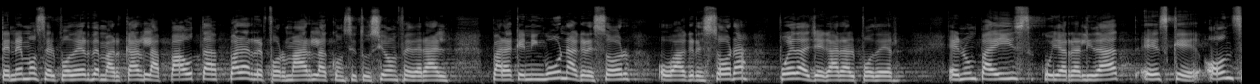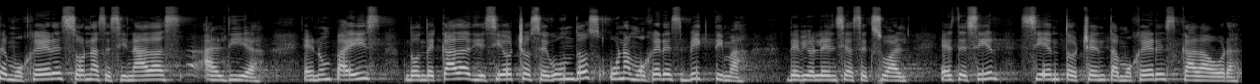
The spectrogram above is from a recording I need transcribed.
tenemos el poder de marcar la pauta para reformar la Constitución Federal, para que ningún agresor o agresora pueda llegar al poder en un país cuya realidad es que 11 mujeres son asesinadas al día, en un país donde cada 18 segundos una mujer es víctima de violencia sexual, es decir, 180 mujeres cada hora.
